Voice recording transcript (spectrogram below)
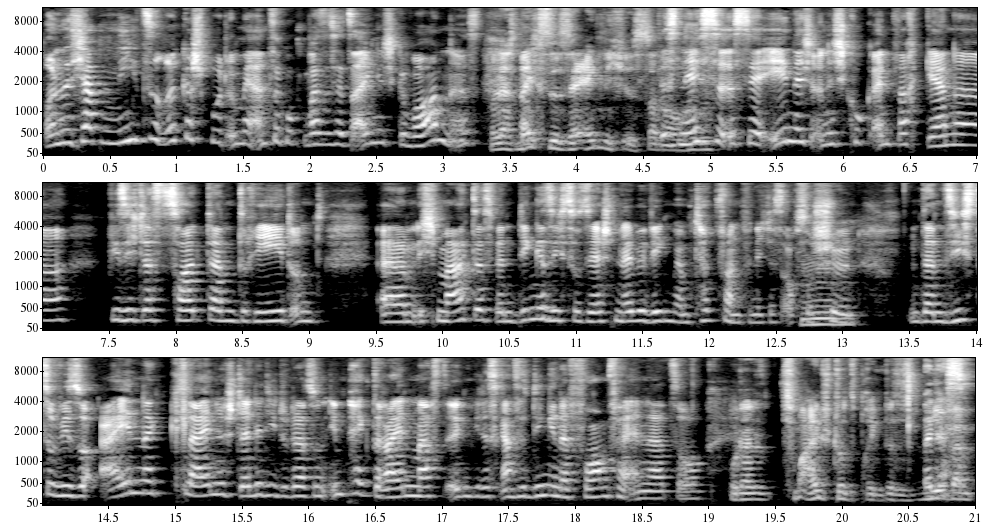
Und ich habe nie zurückgespult, um mir anzugucken, was es jetzt eigentlich geworden ist. Weil das nächste sehr ähnlich ist. Das auch, ne? nächste ist sehr ähnlich und ich gucke einfach gerne, wie sich das Zeug dann dreht. Und ähm, ich mag das, wenn Dinge sich so sehr schnell bewegen. Beim Töpfern finde ich das auch so schön. Und dann siehst du, wie so eine kleine Stelle, die du da so einen Impact reinmachst, irgendwie das ganze Ding in der Form verändert. So. Oder zum Einsturz bringt. Das ist mir, das beim,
